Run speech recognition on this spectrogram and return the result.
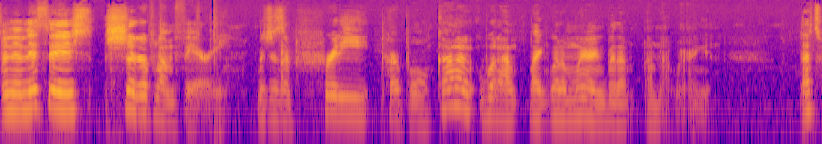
And then this is Sugar Plum Fairy which is a pretty purple. Kind of what I'm like what I'm wearing, but I'm I'm not wearing it. That's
